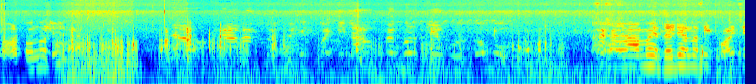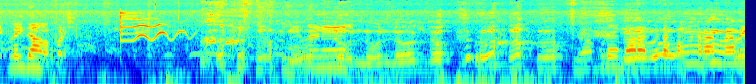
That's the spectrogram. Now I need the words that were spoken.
પાતો નથી અમે જડ્યા નથી વાંચી લઈ જવા પડશે. મારા બેટા પણ ખરા ચાલે.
